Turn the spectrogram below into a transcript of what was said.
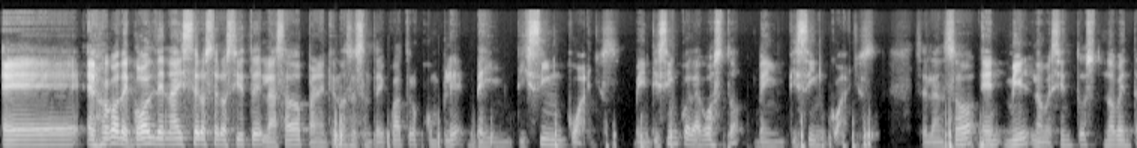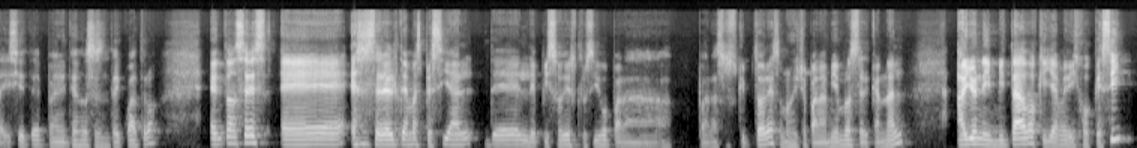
eh, el juego de GoldenEye 007 lanzado para Nintendo 64 cumple 25 años. 25 de agosto, 25 años. Se lanzó en 1997 para Nintendo 64. Entonces, eh, ese será el tema especial del episodio exclusivo para, para suscriptores, hemos dicho para miembros del canal. Hay un invitado que ya me dijo que sí,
